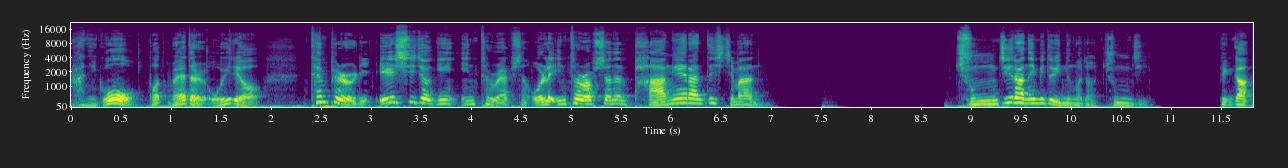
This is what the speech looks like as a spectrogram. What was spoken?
아니고 but rather 오히려 temporary 일시적인 interruption 원래 interruption은 방해란 뜻이지만 중지라는 의미도 있는 거죠. 중지. 그러니까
